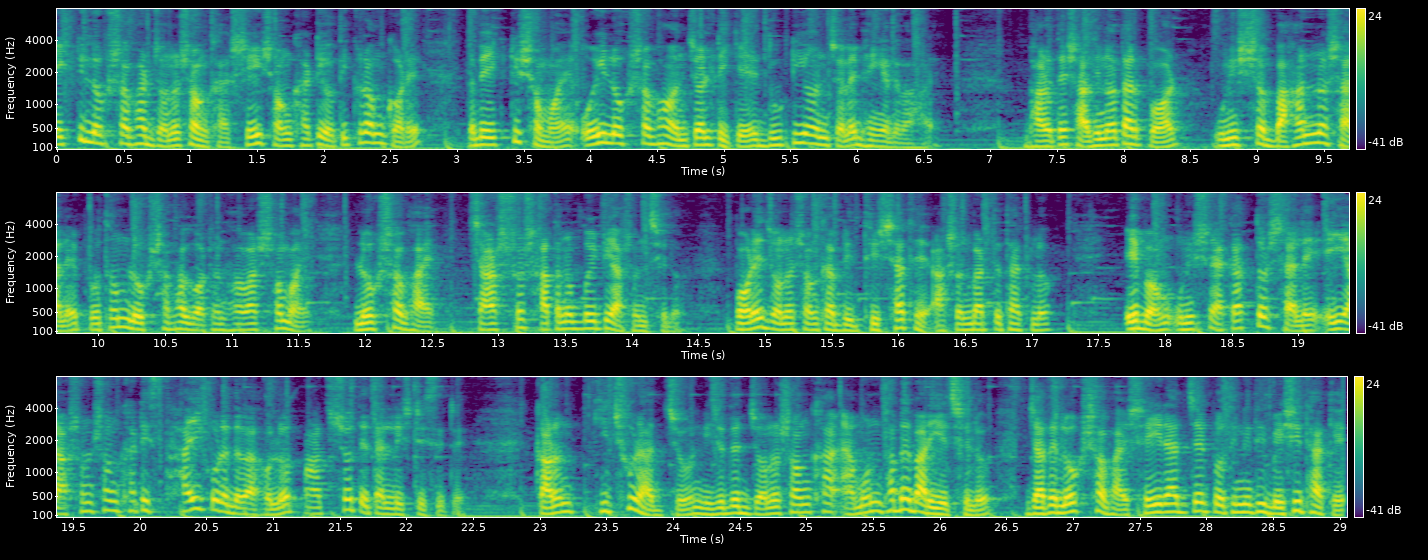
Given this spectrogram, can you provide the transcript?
একটি লোকসভার জনসংখ্যা সেই সংখ্যাটি অতিক্রম করে, তবে একটি সময় ওই লোকসভা অঞ্চলটিকে দুটি অঞ্চলে ভেঙে দেওয়া হয়। ভারতের স্বাধীনতার পর উনিশশো সালে প্রথম লোকসভা গঠন হওয়ার সময় লোকসভায় চারশো সাতানব্বইটি আসন ছিল। পরে জনসংখ্যা বৃদ্ধির সাথে আসন বাড়তে থাকল এবং উনিশশো একাত্তর সালে এই আসন সংখ্যাটি স্থায়ী করে দেওয়া হলো পাঁচশো তেতাল্লিশটি সিটে। কারণ কিছু রাজ্য নিজেদের জনসংখ্যা এমনভাবে বাড়িয়েছিল যাতে লোকসভায় সেই রাজ্যের প্রতিনিধি বেশি থাকে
